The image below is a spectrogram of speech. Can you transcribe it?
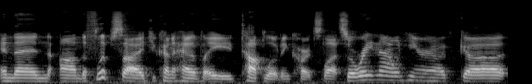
and then on the flip side, you kind of have a top loading card slot. So right now in here, I've got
